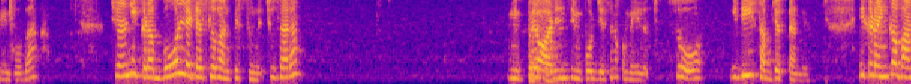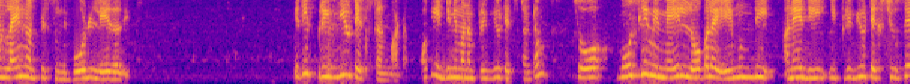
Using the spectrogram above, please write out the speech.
మీ గో బ్యాక్ చూడండి ఇక్కడ బోల్డ్ లెటర్స్లో కనిపిస్తుంది. చూసారా? ఇప్పుడే. ఆడియన్స్ ఇంపోర్ట్ చేసిన ఒక మెయిల్ వచ్చి సో ఇది సబ్జెక్ట్ అండి. ఇక్కడ ఇంకా వన్ లైన్ కనిపిస్తుంది. బోర్డు లేదు అది. ఇది ప్రివ్యూ టెక్స్ట్ అన్నమాట. ఓకే దీన్ని మనం ప్రివ్యూ టెక్స్ట్ అంటాం. సో మోస్ట్లీ మీ మెయిల్ లోపల ఏముంది అనేది ఈ ప్రివ్యూ టెక్స్ట్ చూసే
